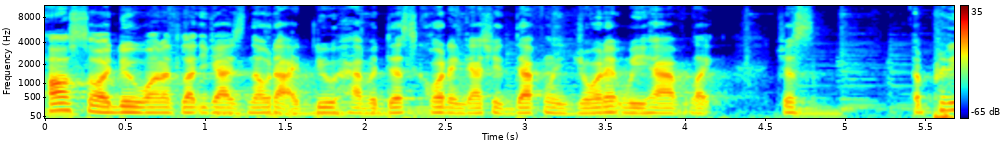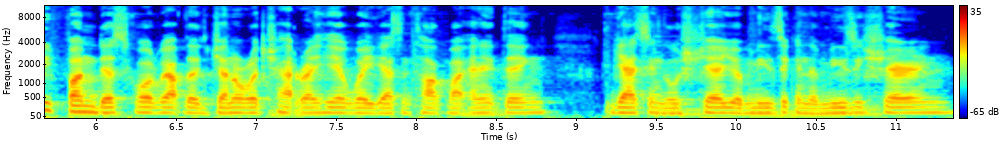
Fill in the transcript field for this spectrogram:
Also, I do want to let you guys know that I do have a Discord and you guys should definitely join it. We have like just a pretty fun Discord. We have the general chat right here where you guys can talk about anything. You guys can go share your music in the music sharing.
